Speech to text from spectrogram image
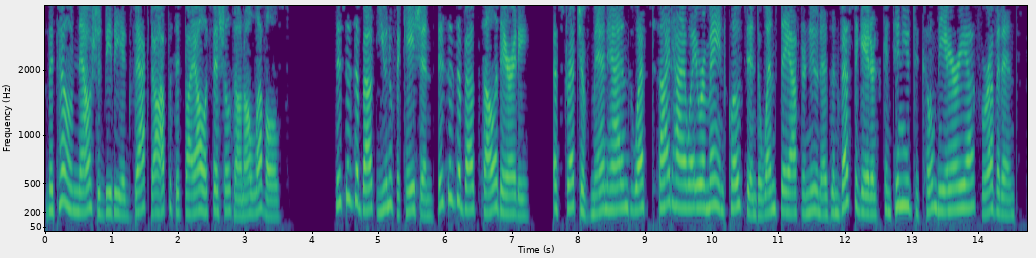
The tone now should be the exact opposite by all officials on all levels. This is about unification, this is about solidarity. A stretch of Manhattan's West Side Highway remained closed into Wednesday afternoon as investigators continued to comb the area for evidence.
